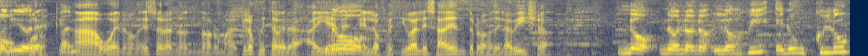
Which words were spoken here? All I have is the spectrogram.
el sonido era espantoso. Ah, bueno, eso era no- normal. ¿Qué lo fuiste a ver ahí en, los festivales adentro de la villa? No, no, no, no. Los vi en un club,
